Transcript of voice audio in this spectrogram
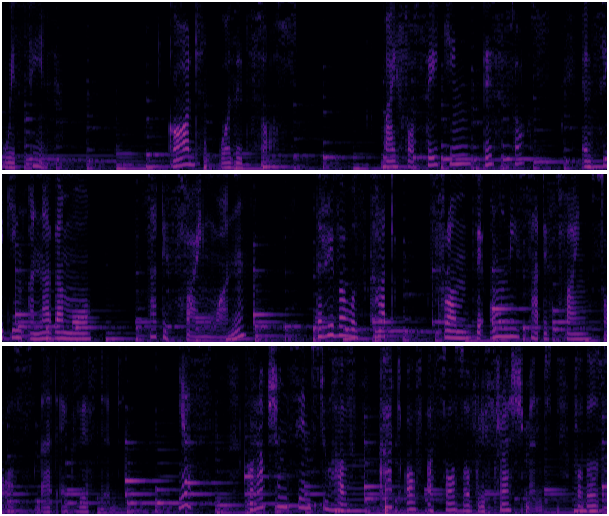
within. God was its source. By forsaking this source and seeking another more satisfying one, the river was cut from the only satisfying source that existed. Yes, corruption seems to have cut off a source of refreshment for those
